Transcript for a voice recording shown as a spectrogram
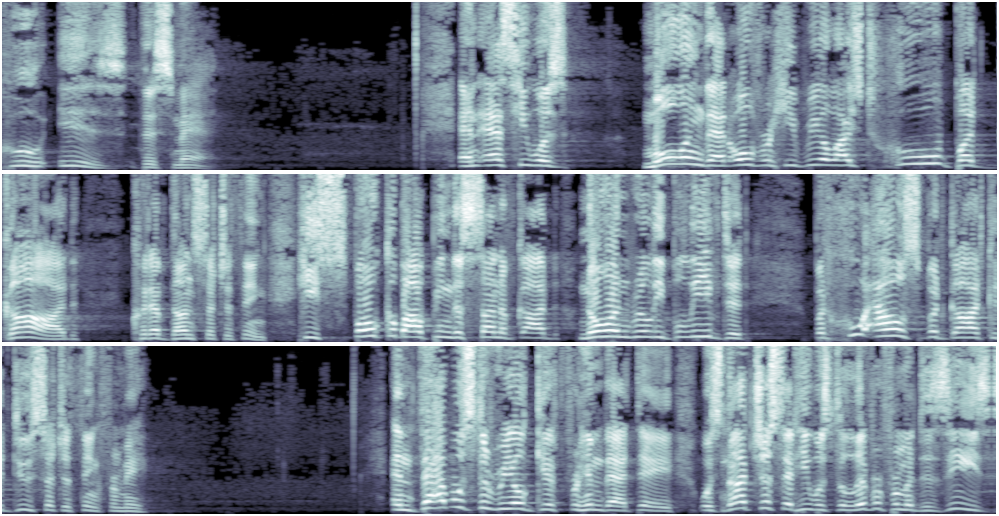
who is this man? And as he was mulling that over, he realized who but God could have done such a thing. He spoke about being the son of God. No one really believed it. But who else but God could do such a thing for me? And that was the real gift for him that day, was not just that he was delivered from a disease,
